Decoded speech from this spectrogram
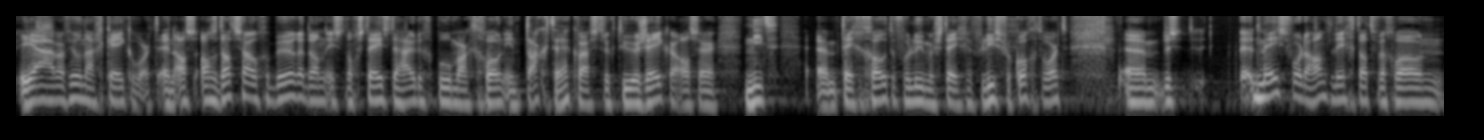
Ja, waar veel naar gekeken wordt. En als, als dat zou gebeuren, dan is nog steeds de huidige poolmarkt gewoon intact hè, qua structuur. Zeker als er niet um, tegen grote volumes tegen verlies verkocht wordt. Um, dus het meest voor de hand ligt dat we gewoon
